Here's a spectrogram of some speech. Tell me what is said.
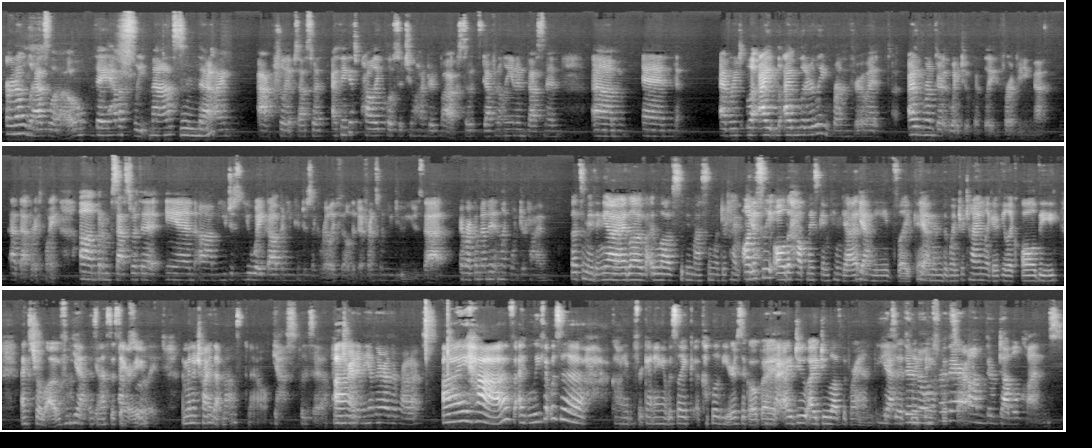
Erno Laszlo. They have a sleep mask Mhm. that I'm actually obsessed with. I think it's probably close to 200 bucks, so it's definitely an investment. Um, and every I I've literally run through it. I've run through it way too quickly for it being that at that price point. Um, but I'm obsessed with it, and um, you just you wake up and you can just like really feel the difference when you do use that. I recommend it in like wintertime. That's amazing. Yeah, I love I love sleeping masks in wintertime. Honestly, all the help my skin can get Yeah. needs like Yeah. and in the wintertime, like I feel like all the extra love Yeah, is yeah, necessary. Absolutely. I'm gonna try that mask now. Yes, please do. Have you Um, tried any of their other products? I have. I believe it was a God, I'm forgetting. It was like a couple of years ago, but Okay. I do I do love the brand. Yeah, It's- they're like known for their stuff. um their double cleanse,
